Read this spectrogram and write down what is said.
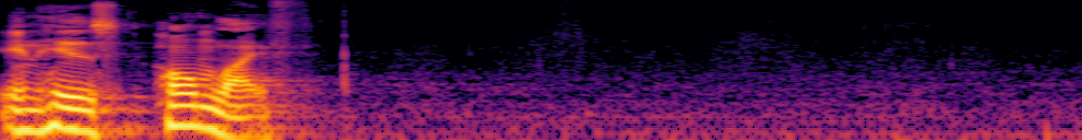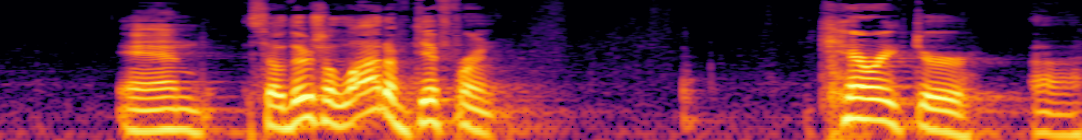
in his home life. And so there's a lot of different character uh,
